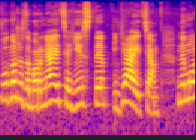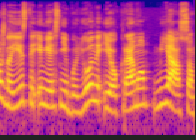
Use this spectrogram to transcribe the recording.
Водночас забороняється їсти яйця. Не можна їсти і м'ясні бульйони, і окремо м'ясо.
